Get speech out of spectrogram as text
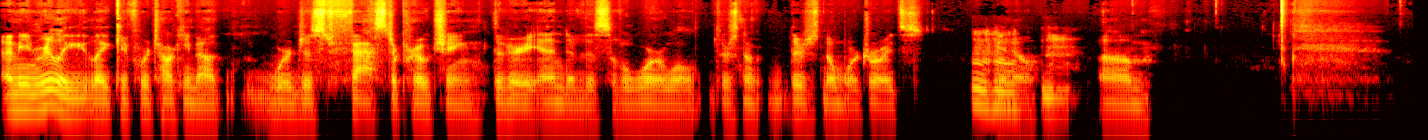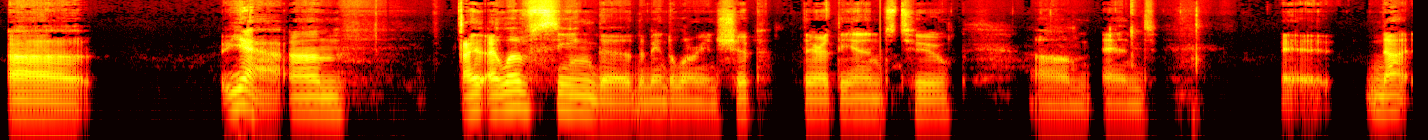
i mean really like if we're talking about we're just fast approaching the very end of the civil war well there's no there's no more droids you Mhm. know Mm. um uh yeah um I, I love seeing the the mandalorian ship there at the end too um and uh, not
